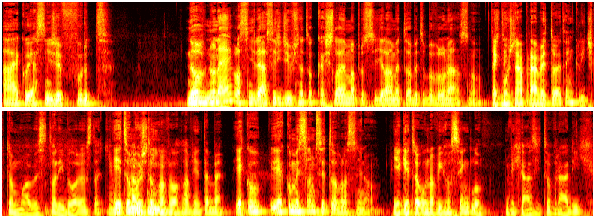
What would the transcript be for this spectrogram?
A jako jasně, že furt No, no ne, vlastně dá se říct, že už na to kašlem a prostě děláme to, aby to bavilo nás, no. Tak Stejně. možná právě to je ten klíč k tomu, aby se to líbilo i ostatním. Je to aby možný. to bavilo hlavně tebe. Jako, jako myslím si to vlastně, no. Jak je to u nového singlu? Vychází to v rádích?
